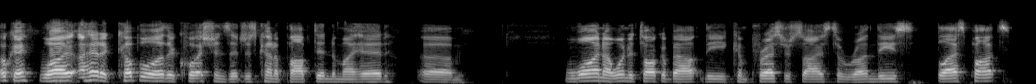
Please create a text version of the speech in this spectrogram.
okay. Well, I, I had a couple other questions that just kind of popped into my head. Um, one, I wanted to talk about the compressor size to run these blast pots.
